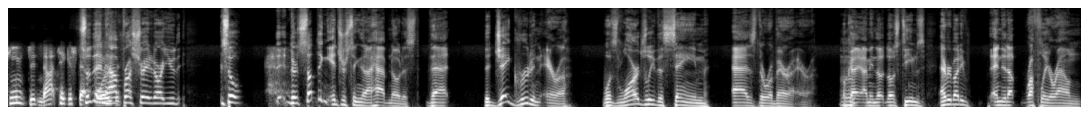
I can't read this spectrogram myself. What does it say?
team did not take a step So then, forward. how frustrated are you? So th- there's something interesting that I have noticed that the Jay Gruden era was largely the same as the Rivera era. Mm-hmm. Okay, I mean th- those teams, everybody ended up roughly around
